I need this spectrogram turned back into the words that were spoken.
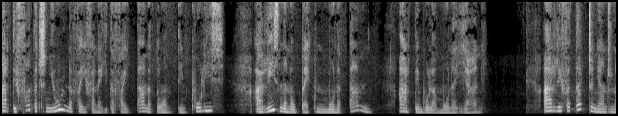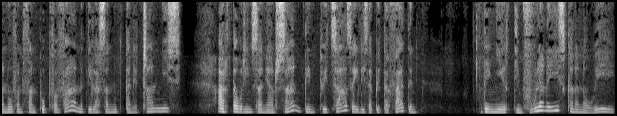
ary dia fantatry ny olona fa efa nahita fahitana tao amin'ny tempoly izy ary izy nanao baiko ny moana taminy ary dia mbola moana ihany. Ary rehefa tapitra ny andro nanaovany fanompoam-pivavahana dia lasa nody tany an-tranony izy. Ary taorian'izany andro izany dia nitoe-jaza Elizabeta vadiny. Dia niery dimy volana izy ka nanao hoe,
